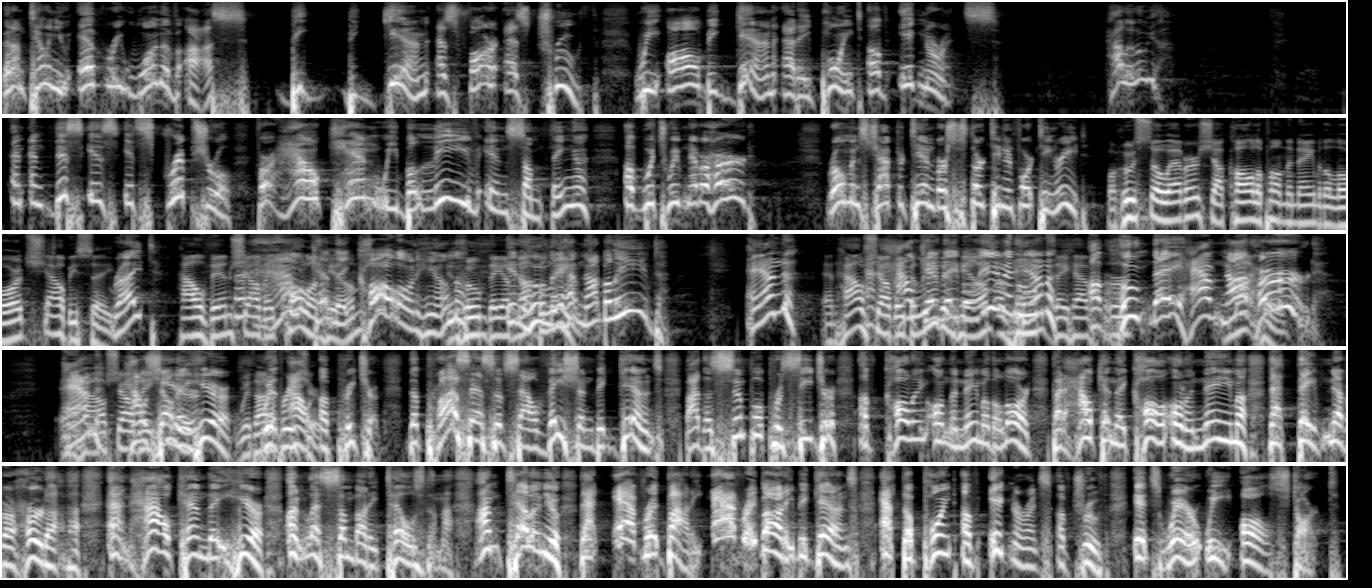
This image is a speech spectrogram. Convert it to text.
But I'm telling you, every one of us be, begin as far as truth. We all begin at a point of ignorance. Hallelujah. And, and this is, it's scriptural. For how can we believe in something of which we've never heard? Romans chapter 10, verses 13 and 14. Read. For whosoever shall call upon the name of the Lord shall be saved. Right? How then uh, shall they call on can him? they call on him in whom they have in not whom they believed? have not believed? And And how and shall they how believe can they in him believe of in whom they have of heard? whom they have not, not heard? heard? And And how shall they hear hear without a preacher? a preacher? The process of salvation begins by the simple procedure of calling on the name of the Lord. But how can they call on a name that they've never heard of? And how can they hear unless somebody tells them? I'm telling you that everybody, everybody begins at the point of ignorance of truth. It's where we all start.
